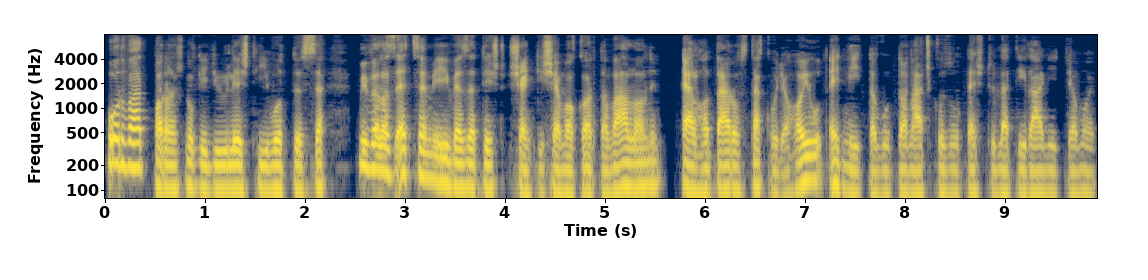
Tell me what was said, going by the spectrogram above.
Horváth parancsnoki gyűlést hívott össze, mivel az egyszemélyi vezetést senki sem akarta vállalni, elhatározták, hogy a hajót egy négy tagú tanácskozó testület irányítja majd.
